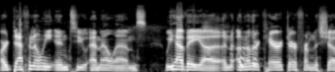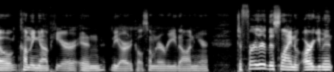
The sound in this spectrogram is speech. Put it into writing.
are definitely into MLMs, we have a uh, an, another character from the show coming up here in the article. So I'm going to read on here to further this line of argument.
